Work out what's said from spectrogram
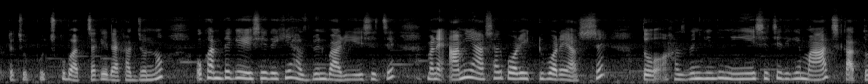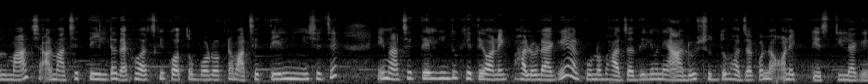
একটা চুপুচকু বাচ্চাকে দেখার জন্য। ওখান থেকে এসে দেখি হাজব্যান্ড বাড়ি এসেছে। মানে আমি আসার পরে একটু পরে আসছে। তো হাজব্যান্ড কিন্তু নিয়ে এসেছে এদিকে মাছ, কাতল মাছ আর মাছের তেলটা দেখো আজকে কত বড় একটা মাছের তেল নিয়ে এসেছে। এই মাছের তেল কিন্তু খেতে অনেক ভালো লাগে আর কোনো ভাজা দিলে মানে আলু শুদ্ধ ভাজা করলে অনেক টেস্টি লাগে।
